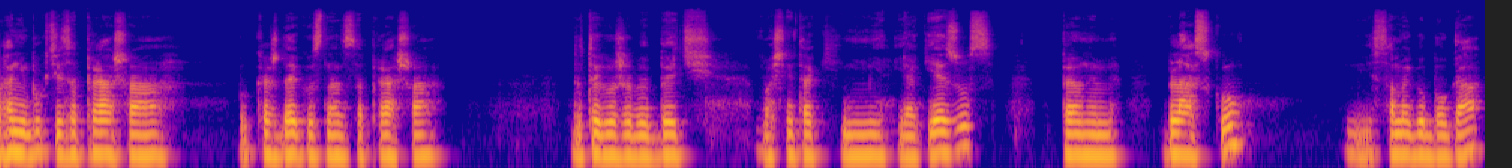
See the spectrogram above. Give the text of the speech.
Kochani, Bóg Cię zaprasza, Bóg każdego z nas zaprasza do tego, żeby być właśnie takim jak Jezus, pełnym blasku samego Boga,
